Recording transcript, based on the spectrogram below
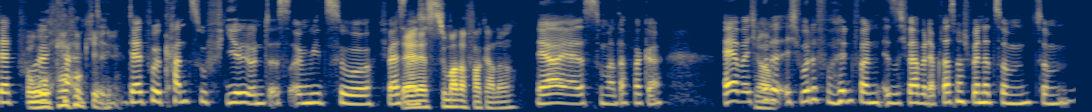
Deadpool, oh, kann, Deadpool kann zu viel und ist irgendwie zu, ich weiß der, nicht. Der ist zu Motherfucker, ne? Ja, ja, der ist zu Motherfucker. Ey, aber ich, ja. wurde, ich wurde vorhin von, also ich war bei der Plasmaspende zum, zum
